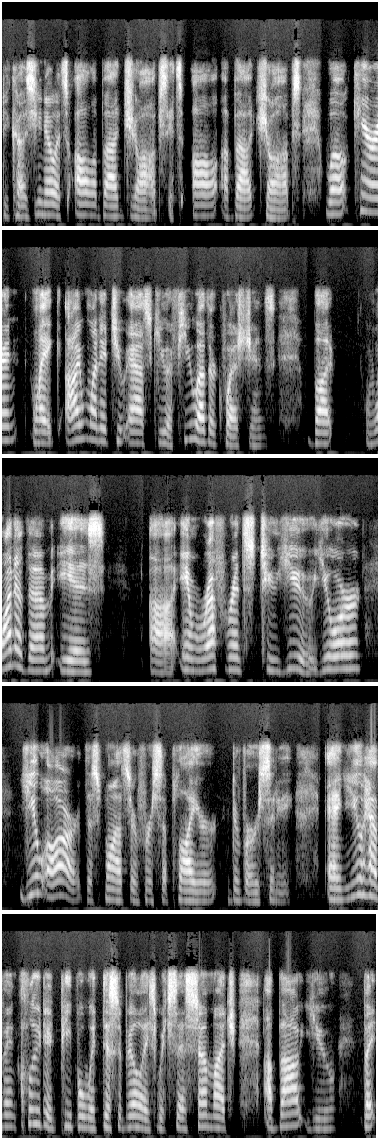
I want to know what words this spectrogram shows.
because you know it's all about jobs. It's all about jobs. Well, Karen, like I wanted to ask you a few other questions, but one of them is uh, in reference to you. You're you are the sponsor for supplier diversity, and you have included people with disabilities, which says so much about you. But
